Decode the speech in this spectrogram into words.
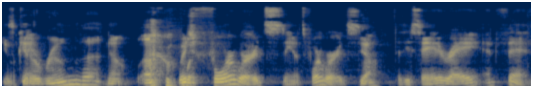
Is okay. get a room? The no. Uh, Which what- four words, you know, it's four words, Yeah. does he say to Rey and Finn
